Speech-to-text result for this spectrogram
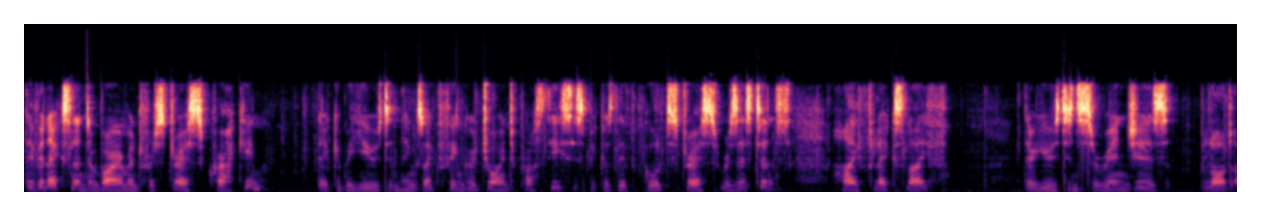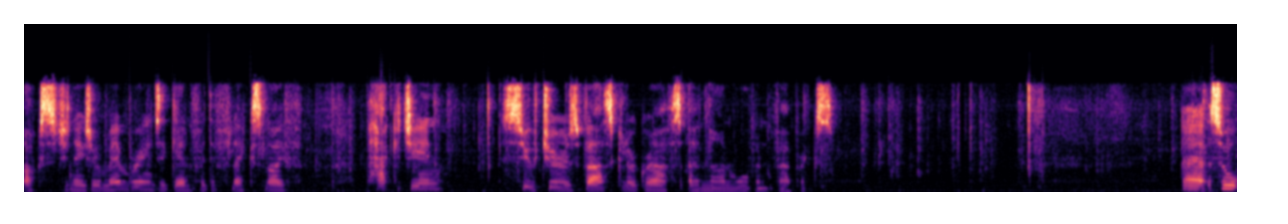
They have an excellent environment for stress cracking, they can be used in things like finger joint prosthesis because they have good stress resistance, high flex life. They're used in syringes, blood oxygenator membranes, again for the flex life, packaging, sutures, vascular grafts, and non-woven fabrics. Uh, so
